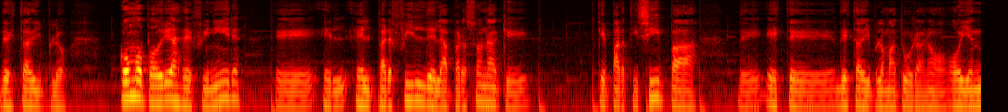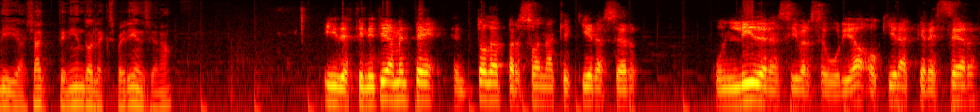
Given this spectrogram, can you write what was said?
de esta Diplo, ¿cómo podrías definir eh, el, perfil de la persona que, participa de, este, de esta diplomatura, ¿no? Hoy en día, ya teniendo la experiencia, ¿no? Y definitivamente en toda persona que quiera ser un líder en ciberseguridad o quiera crecer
